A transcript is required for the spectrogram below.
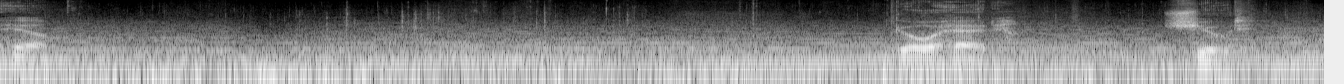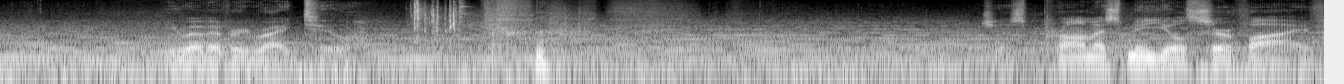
Between me and him. Go ahead. Shoot. You have every right to. Just promise me you'll survive.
